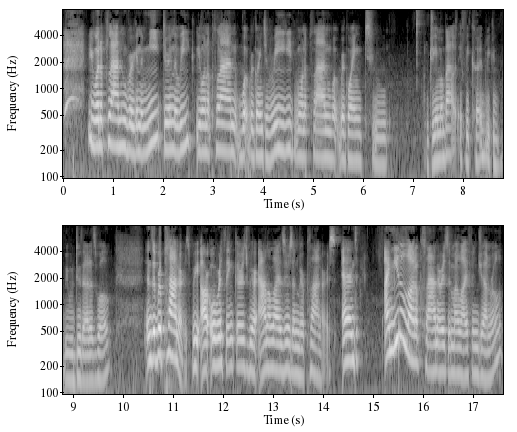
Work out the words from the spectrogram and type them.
we want to plan who we're going to meet during the week. We want to plan what we're going to read. We want to plan what we're going to dream about. If we could, we could we would do that as well. And so we're planners. We are overthinkers, we are analyzers, and we're planners. And I meet a lot of planners in my life in general.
